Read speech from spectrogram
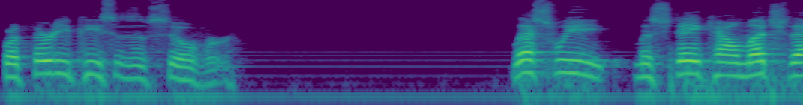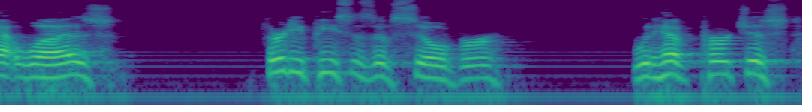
for 30 pieces of silver. Lest we mistake how much that was, 30 pieces of silver would have purchased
